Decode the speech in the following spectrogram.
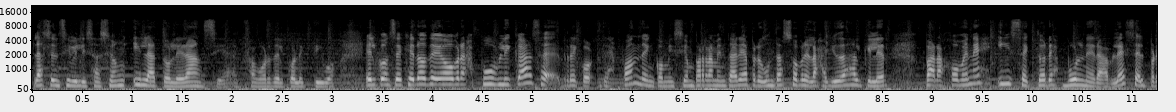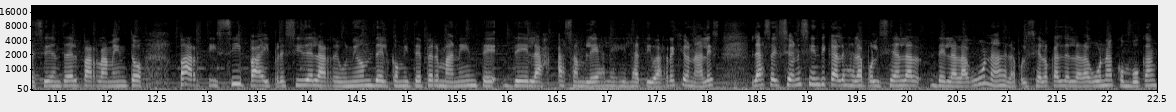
la sensibilización y la tolerancia en favor del colectivo. El consejero de Obras Públicas eh, responde en comisión parlamentaria preguntas sobre las ayudas de alquiler para jóvenes y sectores vulnerables. El presidente del Parlamento participa y preside la reunión del Comité Permanente de las Asambleas Legislativas Regionales. Las secciones sindicales de la Policía de la- Laguna, de la Policía Local de la Laguna, convocan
